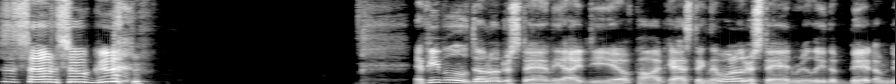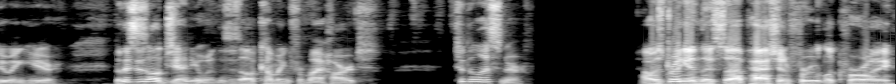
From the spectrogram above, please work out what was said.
Does it sound so good? if people don't understand the idea of podcasting, they won't understand really the bit I'm doing here. But this is all genuine. This is all coming from my heart to the listener. I was drinking this uh, passion fruit LaCroix.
